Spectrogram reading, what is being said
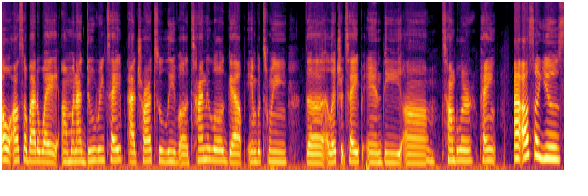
Oh, also, by the way, um, when I do retape, I try to leave a tiny little gap in between the electric tape and the um, tumbler paint. I also use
